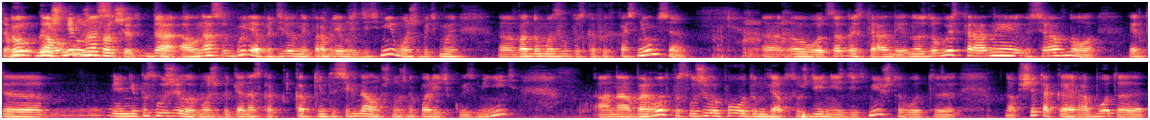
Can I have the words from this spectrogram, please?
Там, ну, Гриш, а мне нужен нас, планшет. Да, а у нас были определенные проблемы с детьми, может быть, мы э, в одном из выпусков их коснемся. Э, вот, с одной стороны. Но с другой стороны, все равно это не послужило, может быть, для нас как, каким-то сигналом, что нужно политику изменить, а наоборот послужило поводом для обсуждения с детьми, что вот э, вообще такая работа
